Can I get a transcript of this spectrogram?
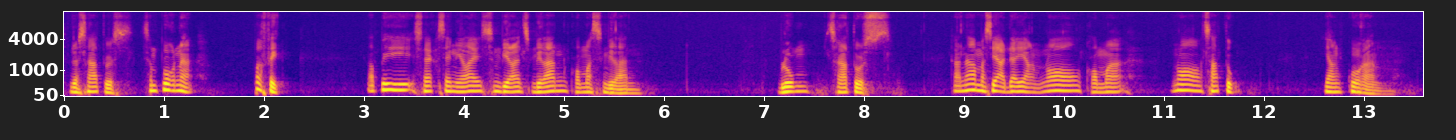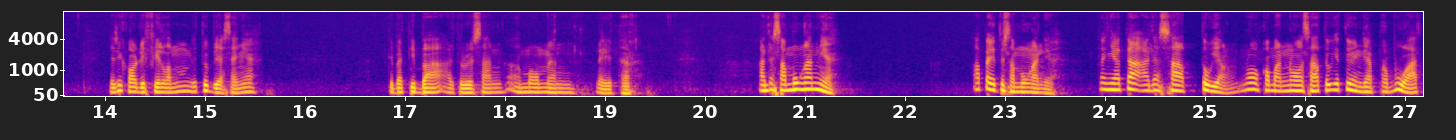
Sudah 100, sempurna, perfect. Tapi saya kasih nilai 99,9. Belum 100. Karena masih ada yang 0,01 yang kurang. Jadi kalau di film itu biasanya tiba-tiba ada tulisan a moment later. Ada sambungannya. Apa itu sambungannya? Ternyata ada satu yang 0,01 itu yang dia perbuat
